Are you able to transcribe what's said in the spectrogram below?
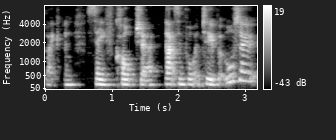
like and safe culture, that's important too. But also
